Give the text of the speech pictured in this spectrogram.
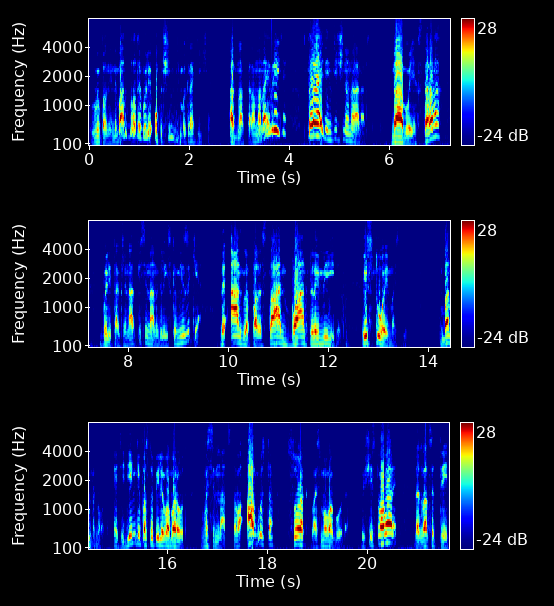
Выполненные банкноты были очень демократичны. Одна сторона на иврите, вторая идентична на арабском. На обоих сторонах были также надписи на английском языке. The Anglo-Palestine Bank Limited и стоимости банкнот. Эти деньги поступили в оборот 18 августа 48 года. Существовали до 23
